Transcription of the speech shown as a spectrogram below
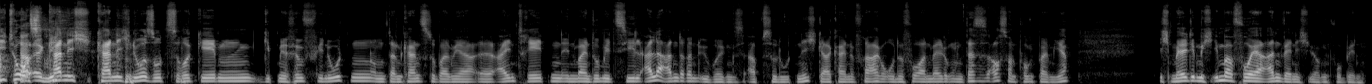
Dito äh, kann, ich, kann ich nur so zurückgeben, gib mir fünf Minuten und dann kannst du bei mir äh, eintreten in mein Domizil. Alle anderen übrigens absolut nicht, gar keine Frage, ohne Voranmeldung. Und das ist auch so ein Punkt bei mir. Ich melde mich immer vorher an, wenn ich irgendwo bin.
